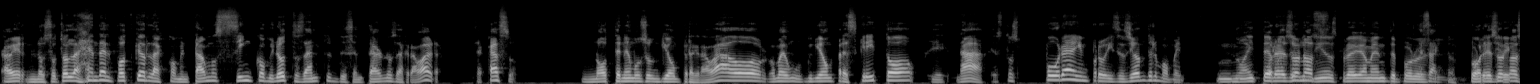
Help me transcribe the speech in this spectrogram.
a ver, nosotros la agenda del podcast la comentamos cinco minutos antes de sentarnos a grabar, si acaso. No tenemos un guion pregrabado, no un guion prescrito, eh, nada. Esto es pura improvisación del momento. No hay temas por eso previamente por, exacto, por, eso nos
